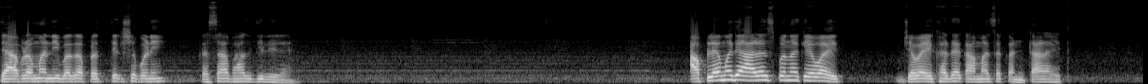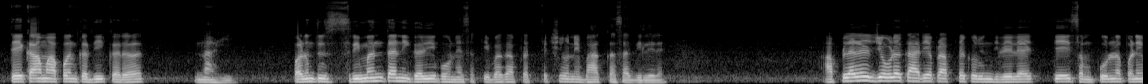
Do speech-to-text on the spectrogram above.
त्याप्रमाणे बघा प्रत्यक्षपणे कसा भाग दिलेला आहे? आपल्यामध्ये आळसपणा केव्हा येत? जेव्हा एखाद्या कामाचा कंटाळा येतो. ते काम आपण कधी करत नाही. परंतु श्रीमंत आणि गरीब होण्यासाठी बघा प्रत्यक्षपणे भाग कसा दिलेला आहे. आपल्याला जेवढं कार्य प्राप्त करून दिलेले आहे ते संपूर्णपणे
